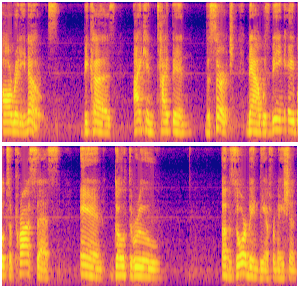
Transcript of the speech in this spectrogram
already knows because I can type in the search. Now, with being able to process and go through absorbing the information,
